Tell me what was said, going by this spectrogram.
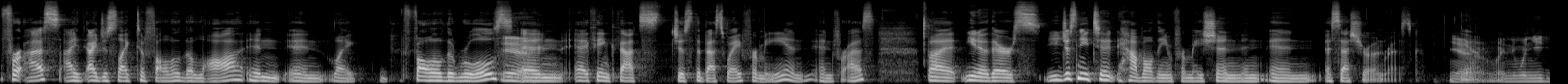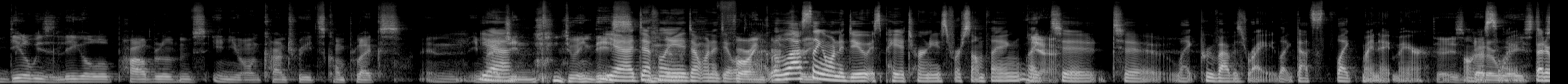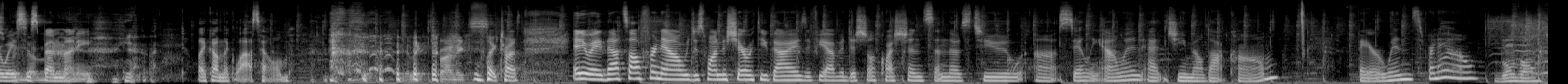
for us, I, I just like to follow the law and and like follow the rules, Yeah. and I think that's just the best way for me and and for us. But you know, there's you just need to have all the information and and assess your own risk. Yeah, When, when you deal with legal problems in your own country it's complex and imagine doing this Yeah, in definitely the don't want to deal with that. The last thing I want to do is pay attorneys for something like Yeah. to to like prove I was right. Like that's like my nightmare. There is honestly. better ways to better ways to spend money. money. yeah like on the glass helm. electronics electronics. Anyway, that's all for now. We just wanted to share with you guys. If you have additional questions, send those to uh, sailingalwyn at gmail.com. Fair winds for now. bon vent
